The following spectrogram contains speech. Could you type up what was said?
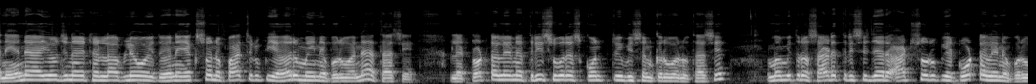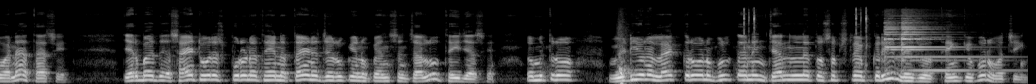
અને એને આ યોજના હેઠળ લાભ લેવો હોય તો એને એકસો ને પાંચ રૂપિયા હર મહિને ભરવાના થશે. એટલે ટોટલ એને ત્રીસ વર્ષ કોન્ટ્રીબ્યુશન કરવાનું થશે. એમાં મિત્રો સાડત્રીસ હજાર આઠસો રૂપિયા ટોટલ એને ભરવાના થશે. ત્યારબાદ સાઠ વર્ષ પૂર્ણ થઈને ત્રણ હજાર રૂપિયાનું પેન્શન ચાલુ થઈ જશે. તો મિત્રો, વિડીયોને લાઇક કરવાનું ભૂલતા નહીં. ચેનલને તો સબસ્ક્રાઈબ કરી લેજો. થેન્ક યુ ફોર વોચિંગ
